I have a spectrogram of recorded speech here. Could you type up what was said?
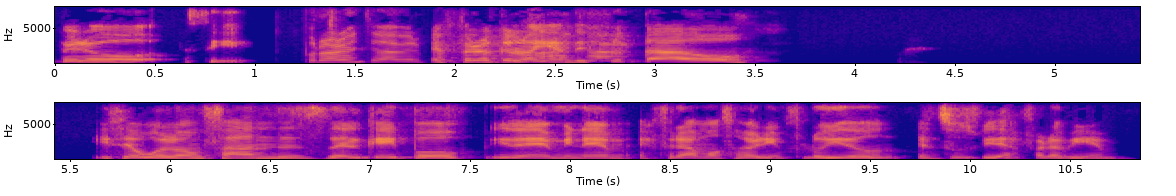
Pero sí, Probablemente va a haber parte espero que lo dos. hayan disfrutado y se vuelvan fans del K-pop y de Eminem. Esperamos haber influido en sus vidas para bien.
